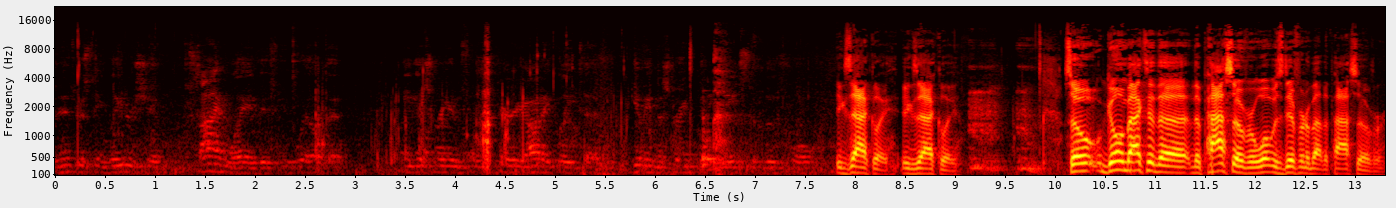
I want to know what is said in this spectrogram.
an interesting leadership sine wave, if you will, that he gets reinforced periodically to give him the strength that he needs to move forward. Exactly. Exactly. So going back to the, the Passover, what was different about the Passover?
